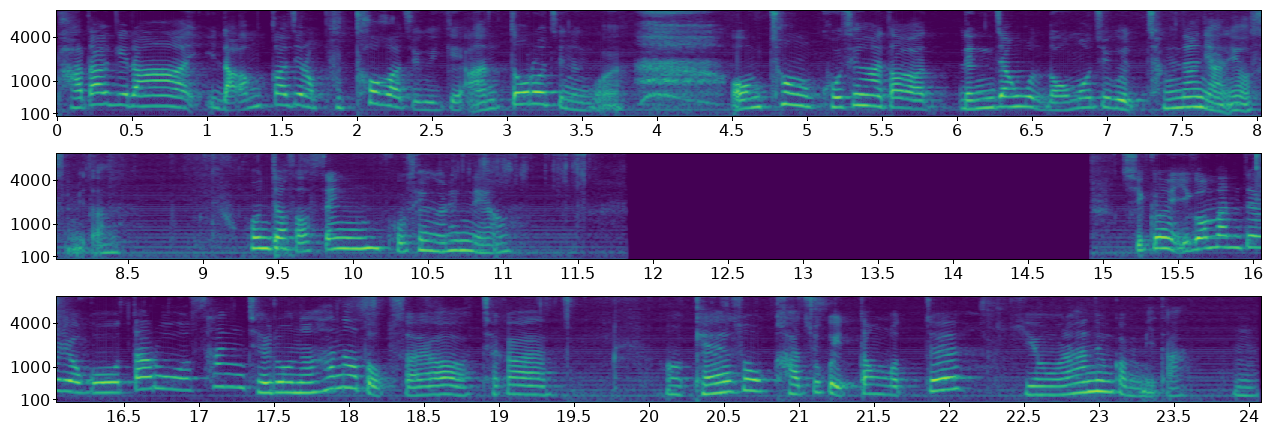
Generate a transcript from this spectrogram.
바닥이랑 이 나뭇가지랑 붙어가지고 이게 안 떨어지는 거예요. 엄청 고생하다가 냉장고 넘어지고 장난이 아니었습니다. 혼자서 생 고생을 했네요. 지금 이거 만들려고 따로 산 재료는 하나도 없어요. 제가 어, 계속 가지고 있던 것들 이용을 하는 겁니다. 음.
